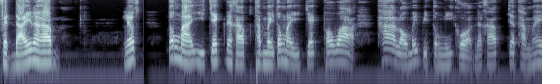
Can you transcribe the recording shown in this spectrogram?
เฟดไดนะครับ แล้วต้องมา eject นะครับทำไมต้องมา eject เพราะว่าถ้าเราไม่ปิดตรงนี้ก่อนนะครับ จะทำให้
